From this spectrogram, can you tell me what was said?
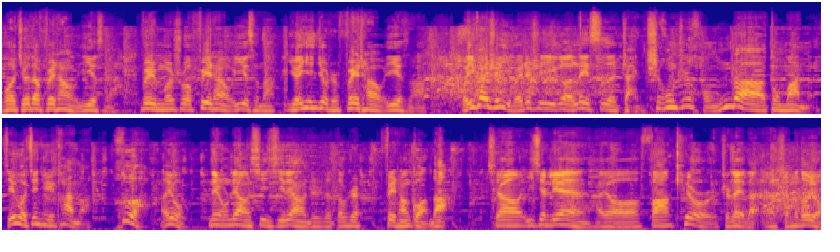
我觉得非常有意思呀！为什么说非常有意思呢？原因就是非常有意思啊！我一开始以为这是一个类似《展赤红之红》的动漫呢，结果进去一看呢，呵，哎呦，内容量、信息量，这这都是非常广大，像异性恋，还有发 Q 之类的，呃，什么都有。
